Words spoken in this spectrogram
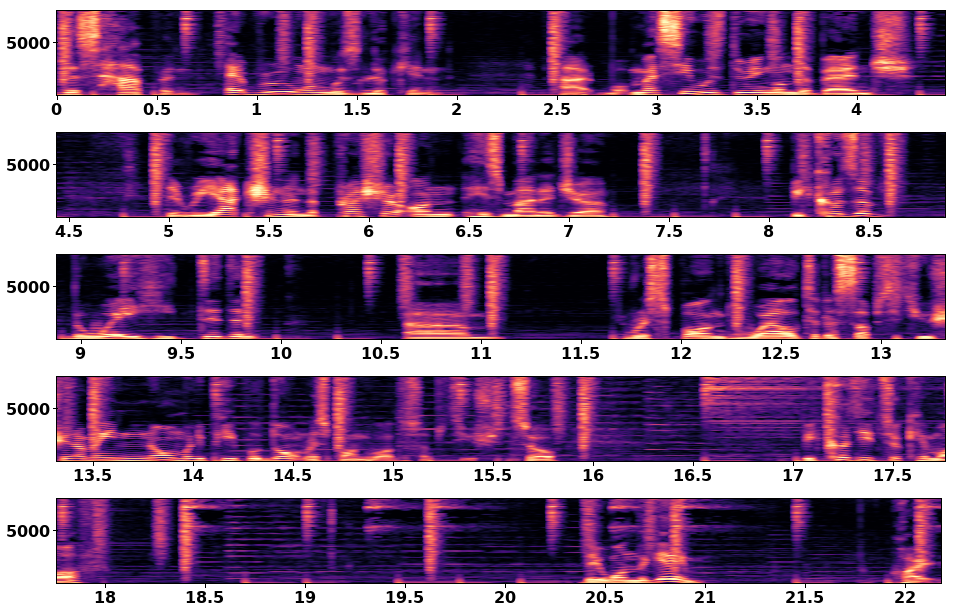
this happened, everyone was looking at what Messi was doing on the bench, the reaction and the pressure on his manager, because of the way he didn't um, respond well to the substitution. I mean, normally people don't respond well to substitution. So, because he took him off, they won the game. Quite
